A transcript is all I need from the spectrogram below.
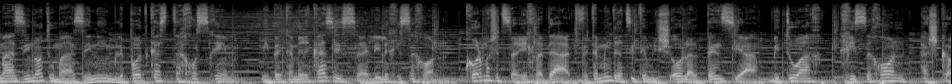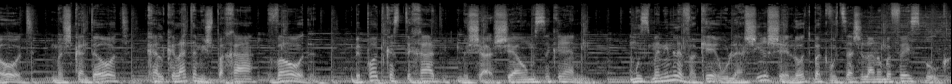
מאזינות ומאזינים לפודקאסט החוסכים, מבית המרכז הישראלי לחיסכון. כל מה שצריך לדעת ותמיד רציתם לשאול על פנסיה, ביטוח, חיסכון, השקעות, משכנתאות, כלכלת המשפחה ועוד. בפודקאסט אחד משעשע ומסקרן. מוזמנים לבקר ולהשאיר שאלות בקבוצה שלנו בפייסבוק.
